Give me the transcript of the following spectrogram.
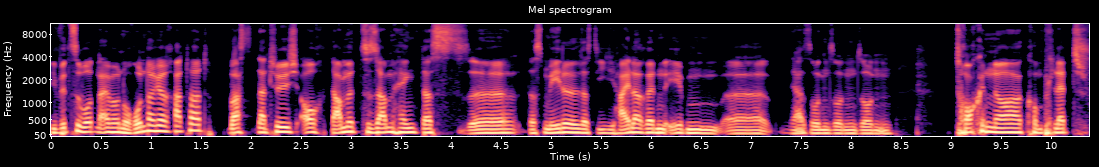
Die Witze wurden einfach nur runtergerattert, was natürlich auch damit zusammenhängt, dass äh, das Mädel, dass die Heilerin eben äh, ja, so ein, so ein, so ein trockener, komplett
